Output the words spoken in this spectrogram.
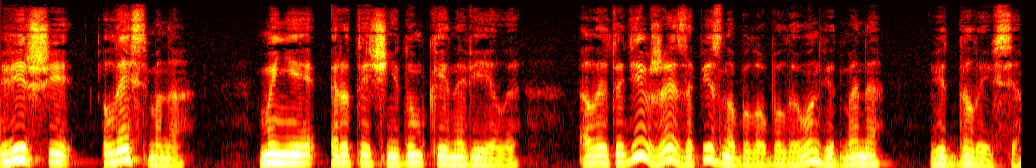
вірші Лесьмана мені еротичні думки навіяли, але тоді вже запізно було, бо Леон від мене віддалився.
